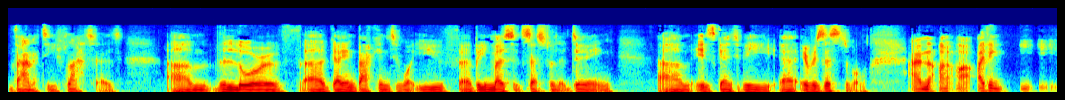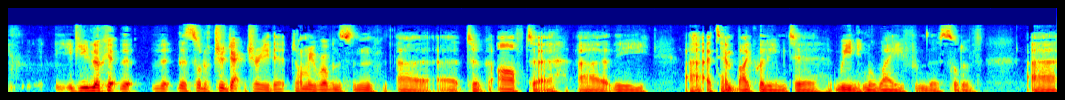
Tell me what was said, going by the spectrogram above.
vanity flattered, um, the lure of going back into what you've been most successful at doing um, is going to be irresistible. And I, I think if you look at the, the, the, sort of trajectory that Tommy Robinson uh, uh, took after uh, the uh, attempt by Quilliam to wean him away from the sort of uh,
